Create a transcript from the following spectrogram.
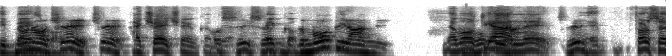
di No, baseball. no, c'è, c'è. Ah, c'è, c'è un Oh, campionato. sì, sì, Ecco. da molti anni. Da molti molti anni, anni, sì. eh, forse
